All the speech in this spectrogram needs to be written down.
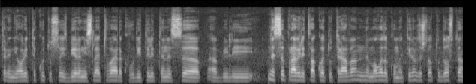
треньорите, които са избирани след това, ръководителите не са, били, не са правили това, което трябва, не мога да коментирам, защото доста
